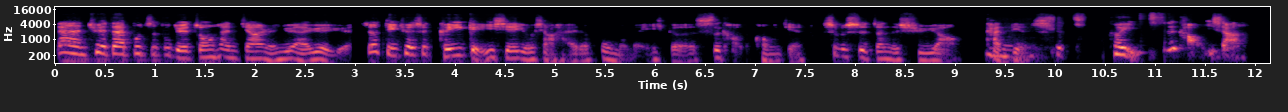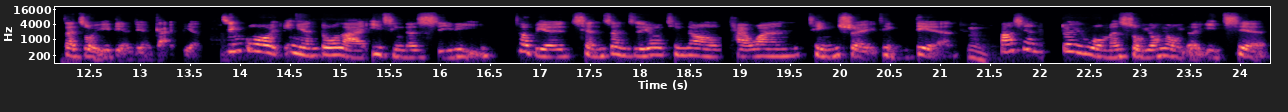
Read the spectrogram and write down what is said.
但却在不知不觉中和家人越来越远。这的确是可以给一些有小孩的父母们一个思考的空间：是不是真的需要看电视？嗯，可以思考一下，再做一点点改变。经过一年多来疫情的洗礼。特别前阵子又听到台湾停水停电，嗯，发现对于我们所拥有的一切，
